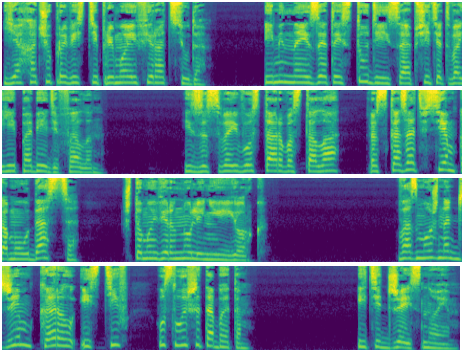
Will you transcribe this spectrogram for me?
«Я хочу провести прямой эфир отсюда. Именно из этой студии сообщить о твоей победе, Феллон. Из-за своего старого стола рассказать всем, кому удастся, что мы вернули Нью-Йорк. Возможно, Джим, Кэрол и Стив услышат об этом. И Ти-Джей с Ноем»,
